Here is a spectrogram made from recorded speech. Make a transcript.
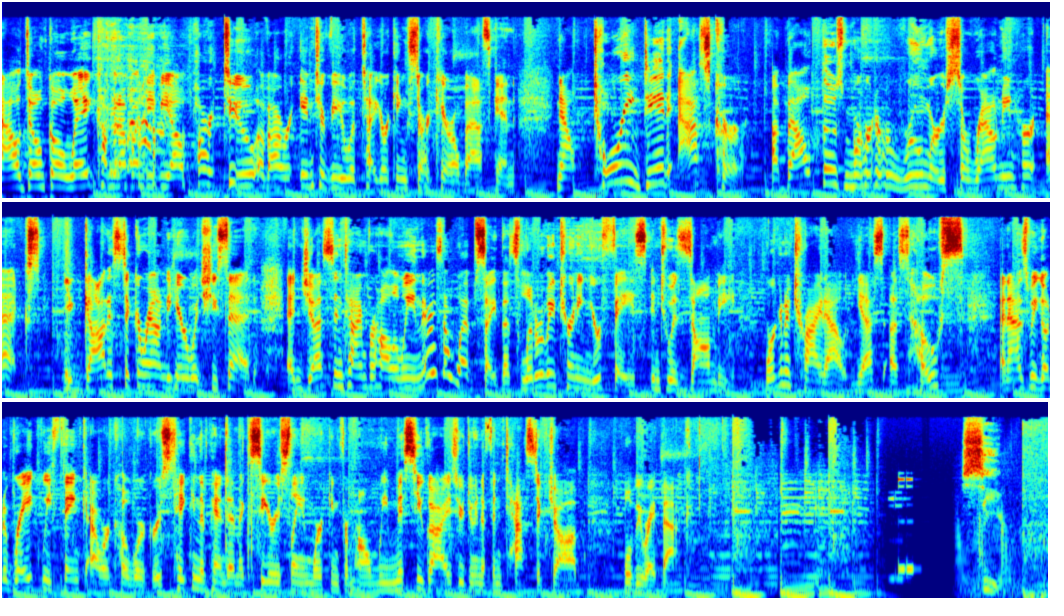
Al, don't go away. Coming up on DBL, part two of our interview with Tiger King star Carole Baskin. Now, Tori did ask her about those murder rumors surrounding her ex. You gotta stick around to hear what she said. And just in time for Halloween, there's a website that's literally turning your face into a zombie. We're gonna try it out. Yes, us hosts. And as we go to break, we thank our coworkers taking the pandemic seriously and working from home. We miss you guys. You're doing a fantastic job. We'll be right back. Sear. Welcome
